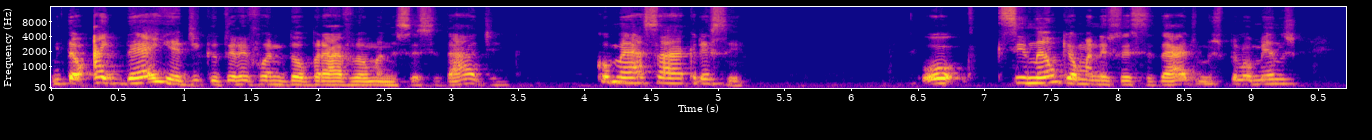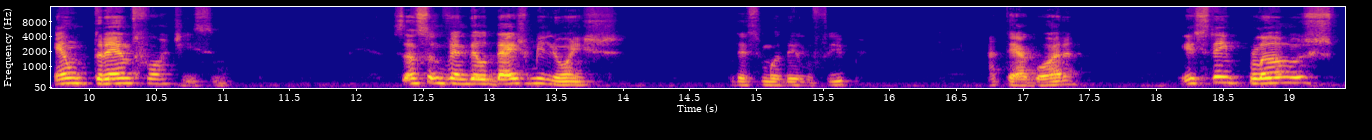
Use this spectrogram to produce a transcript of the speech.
Então, a ideia de que o telefone dobrável é uma necessidade começa a crescer. Ou, se não que é uma necessidade, mas pelo menos é um trend fortíssimo. Samsung vendeu 10 milhões desse modelo Flip até agora. Eles têm planos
